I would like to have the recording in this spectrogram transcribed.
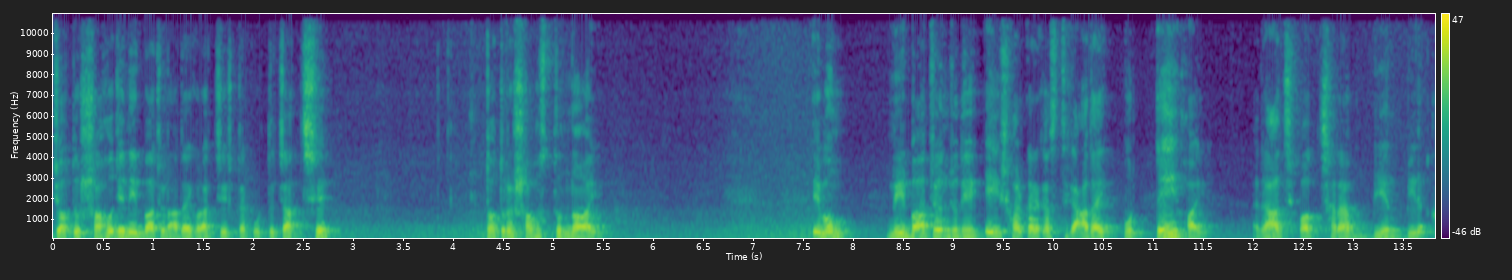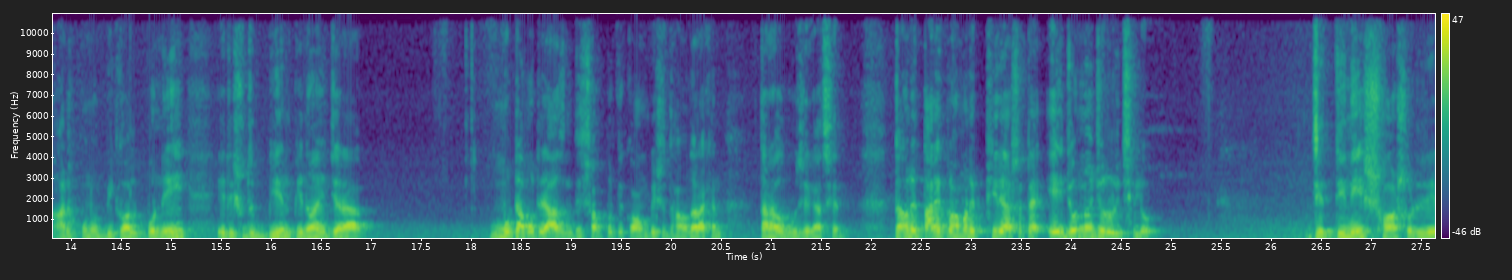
যত সহজে নির্বাচন আদায় করার চেষ্টা করতে চাচ্ছে, ততটা সহজ তো নয়। এবং নির্বাচন যদি এই সরকারের কাছ থেকে আদায় করতেই হয়, রাজপথ ছাড়া বিএনপির আর কোনো বিকল্প নেই। এটি শুধু বিএনপি নয়, যারা মোটামুটি রাজনীতি সম্পর্কে কম বেশি ধারণা রাখেন, তারাও বুঝে গেছেন। তাহলে তারেক রহমানের ফিরে আসাটা এই জন্যই জরুরি ছিল যে তিনি সশরীরে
